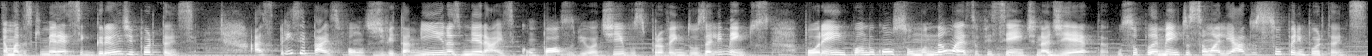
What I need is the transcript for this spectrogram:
é uma das que merece grande importância. As principais fontes de vitaminas, minerais e compostos bioativos provêm dos alimentos. Porém, quando o consumo não é suficiente na dieta, os suplementos são aliados super importantes.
